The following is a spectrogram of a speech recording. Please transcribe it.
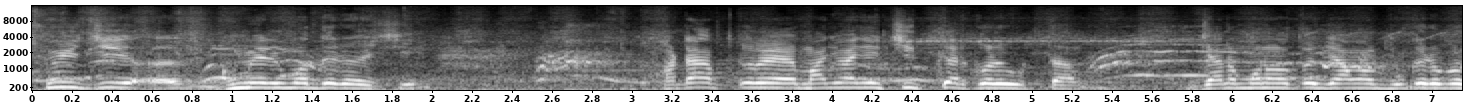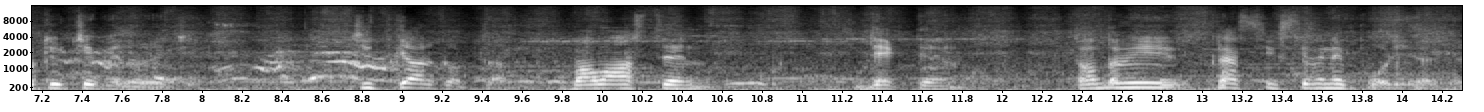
শুয়েছি ঘুমের মধ্যে রয়েছি, হঠাৎ করে মাঝে মাঝে চিৎকার করে উঠতাম, যেন মনে হতো যে আমার বুকের উপর কেউ চেপে ধরেছে। চিৎকার করতাম, বাবা আসতেন, দেখতেন। তখন তো আমি ক্লাস সিক্স সেভেনে পড়ি, হয়তো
